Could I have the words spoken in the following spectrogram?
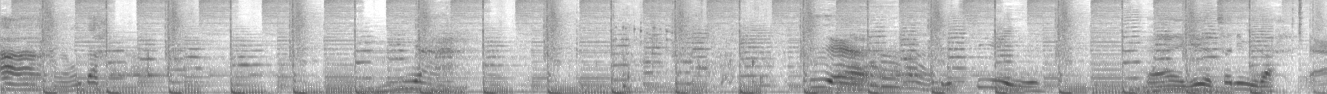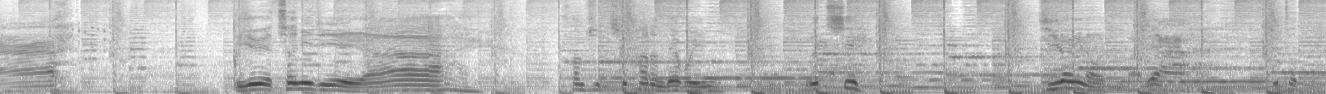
야 나온다. 이야. 이야 그렇지 야 이게 외천입니다. 야. 이게 외천이지. 야. 37, 8은 돼 보임 그렇지. 지렁이 나왔습니다. 야 붙었다.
